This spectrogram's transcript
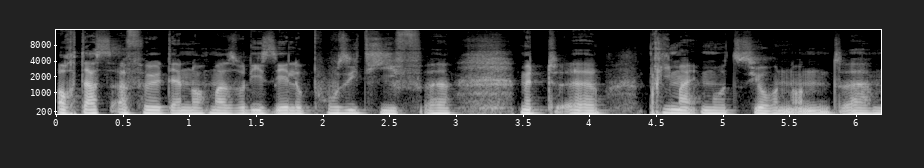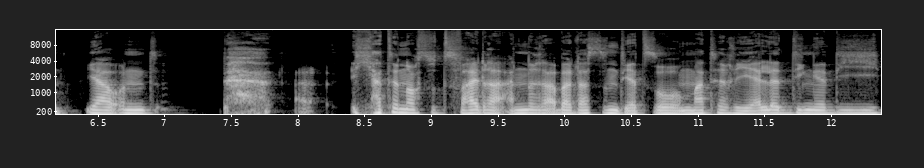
auch das erfüllt dann nochmal so die Seele positiv äh, mit äh, prima Emotionen und ähm, ja und äh, ich hatte noch so zwei, drei andere, aber das sind jetzt so materielle Dinge, die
